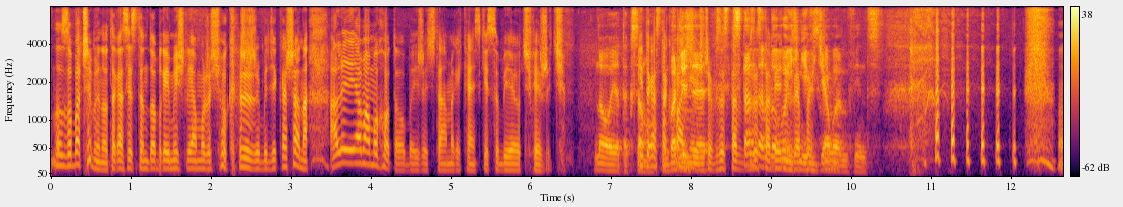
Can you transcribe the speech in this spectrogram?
no zobaczymy, no teraz jestem dobrej myśli, a może się okaże, że będzie kaszana, ale ja mam ochotę obejrzeć te amerykańskie, sobie je odświeżyć. No, ja tak samo. teraz Tym tak bardziej, fajnie jeszcze w zestaw- standardowo ich nie widziałem, więc...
